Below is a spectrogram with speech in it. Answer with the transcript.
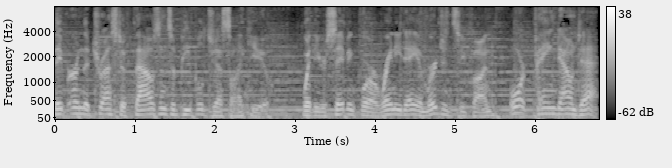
they've earned the trust of thousands of people just like you. Whether you're saving for a rainy day emergency fund or paying down debt,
